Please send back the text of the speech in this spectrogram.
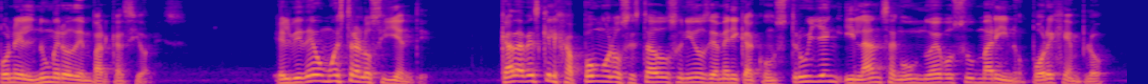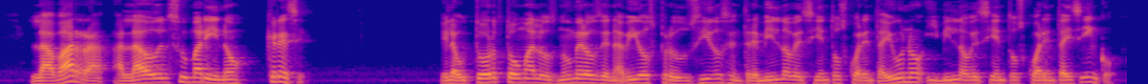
pone el número de embarcaciones. El video muestra lo siguiente. Cada vez que el Japón o los Estados Unidos de América construyen y lanzan un nuevo submarino, por ejemplo, la barra al lado del submarino crece. El autor toma los números de navíos producidos entre 1941 y 1945,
